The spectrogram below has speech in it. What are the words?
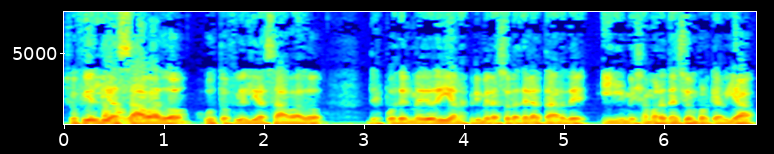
Yo fui el día sábado, justo fui el día sábado, después del mediodía, en las primeras horas de la tarde, y me llamó la atención porque había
